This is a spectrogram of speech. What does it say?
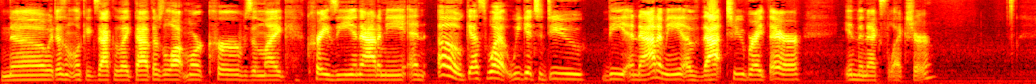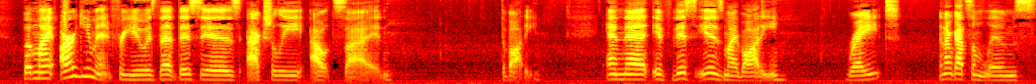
No, it doesn't look exactly like that. There's a lot more curves and, like, crazy anatomy. And, oh, guess what? We get to do the anatomy of that tube right there in the next lecture. But my argument for you is that this is actually outside the body. And that if this is my body, right, and I've got some limbs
